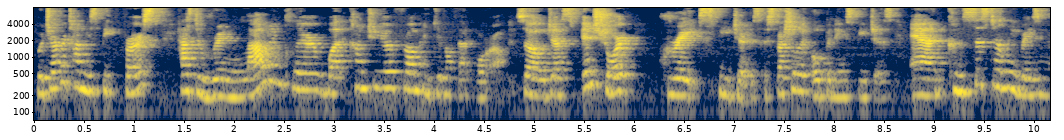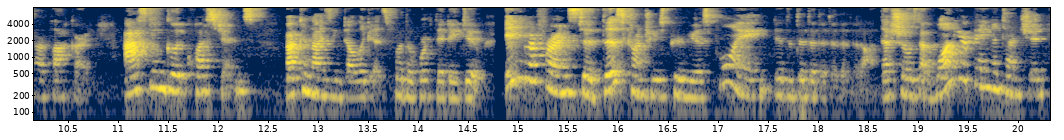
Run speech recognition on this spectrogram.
Whichever time you speak first has to ring loud and clear what country you're from and give off that aura. So just in short, great speeches, especially opening speeches, and consistently raising our placard, asking good questions, recognizing delegates for the work that they do. In reference to this country's previous point, that shows that one, you're paying attention,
